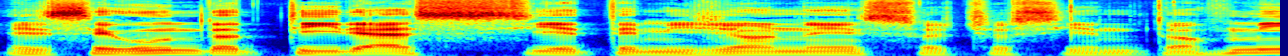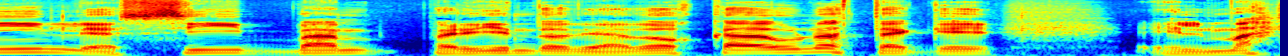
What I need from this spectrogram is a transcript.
El segundo tira 7 millones 800 mil, y así van perdiendo de a dos cada uno hasta que el más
